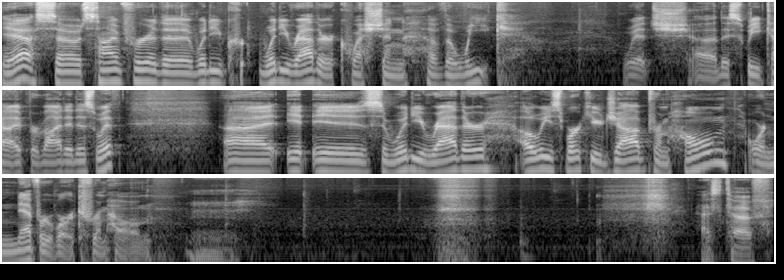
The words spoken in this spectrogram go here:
Yeah, so it's time for the would you cr- would you rather question of the week, which uh, this week I provided us with. Uh, it is would you rather always work your job from home or never work from home? That's tough.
